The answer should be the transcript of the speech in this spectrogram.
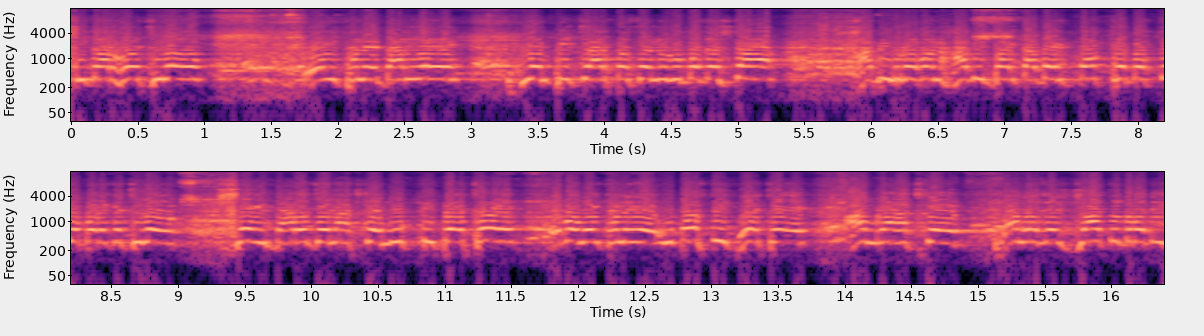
শিকার হয়েছিল, এইখানে দাঁড়িয়ে বিএনপি চেয়ারপারসনের উপদেষ্টা হাবিবুর রহমান হাবিব ভাই তাদের পক্ষে বক্তব্য রেখেছিল। সেই বারো জন আজকে মুক্তি পেয়েছে এবং এখানে উপস্থিত হয়েছে। আমরা আজকে বাংলাদেশ জাতীয়তাবাদী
